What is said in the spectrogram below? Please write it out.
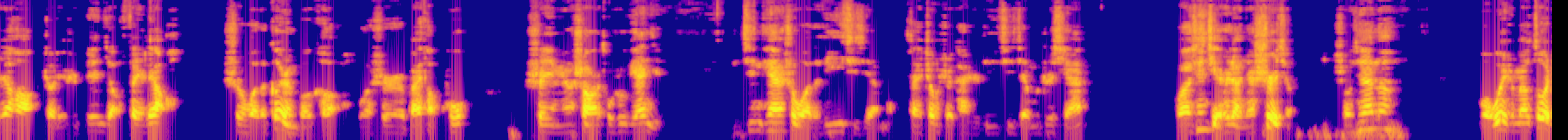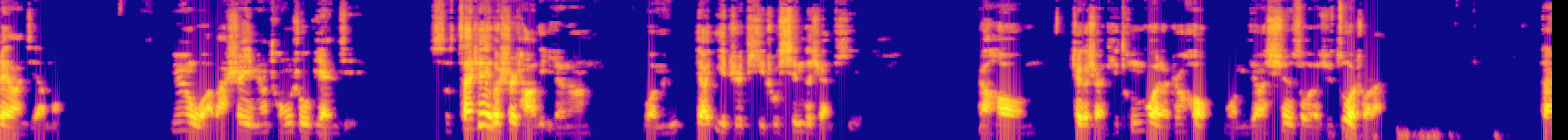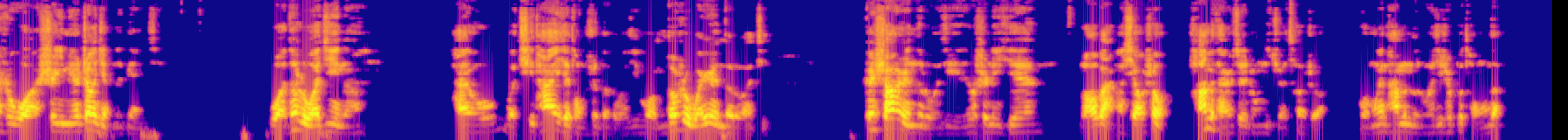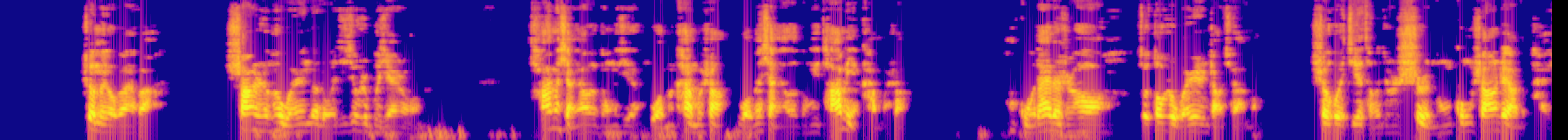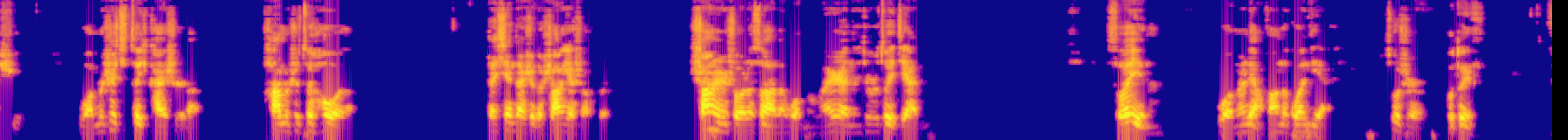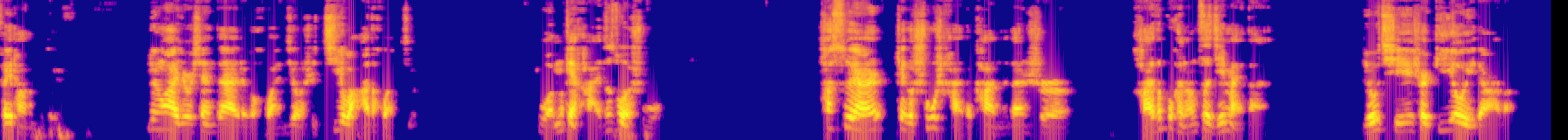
大家好，这里是边角废料，是我的个人博客，我是百草枯，是一名少儿图书编辑。今天是我的第一期节目，在正式开始第一期节目之前，我要先解释两件事情。首先呢，我为什么要做这档节目？因为我吧是一名童书编辑，在这个市场底下呢，我们要一直提出新的选题，然后这个选题通过了之后，我们就要迅速的去做出来。但是我是一名正经的编辑，我的逻辑呢，还有我其他一些同事的逻辑，我们都是文人的逻辑，跟商人的逻辑，也就是那些老板和销售，他们才是最终的决策者。我们跟他们的逻辑是不同的，这没有办法，商人和文人的逻辑就是不兼容。他们想要的东西我们看不上，我们想要的东西他们也看不上。古代的时候就都是文人掌权嘛。社会阶层就是士农工商这样的排序，我们是最开始的，他们是最后的。但现在是个商业社会，商人说了算了，我们文人呢就是最贱的。所以呢，我们两方的观点就是不对付，非常的不对付。另外就是现在这个环境是鸡娃的环境，我们给孩子做书，他虽然这个书是孩子看的，但是。孩子不可能自己买单，尤其是低幼一点的，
